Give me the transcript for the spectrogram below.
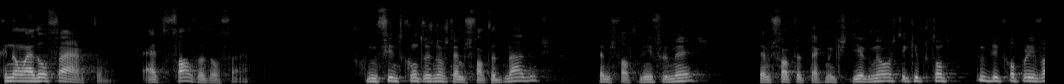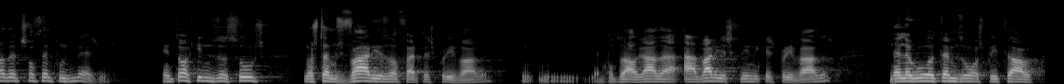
que não é de oferta, é de falta de oferta. Porque no fim de contas nós temos falta de médicos temos falta de enfermeiros, temos falta de técnicos de diagnóstico e, portanto, público ou privado eles são sempre os mesmos. Então, aqui nos Açores, nós temos várias ofertas privadas. Em Ponta Delgada há várias clínicas privadas. Na Lagoa temos um hospital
